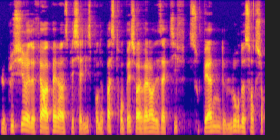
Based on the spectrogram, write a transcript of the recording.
Le plus sûr est de faire appel à un spécialiste pour ne pas se tromper sur la valeur des actifs sous peine de lourdes sanctions.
